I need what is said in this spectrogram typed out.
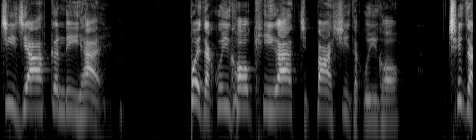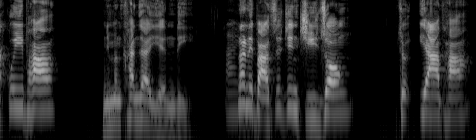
技嘉更厉害，八十几块起啊，一百四十几块，七十几趴，你们看在眼里。那你把资金集中，就压它，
